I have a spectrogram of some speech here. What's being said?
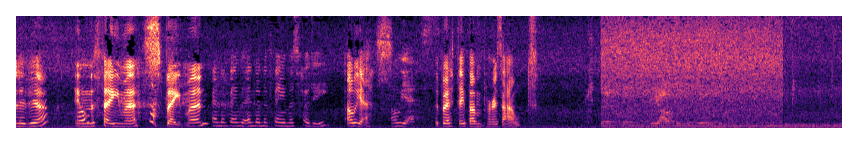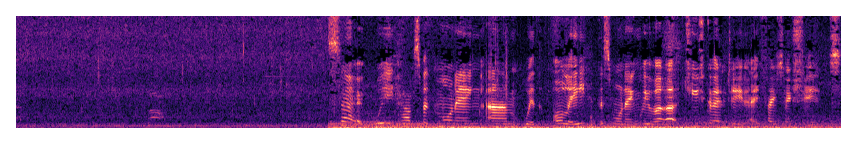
Olivia in Oh. the famous Bateman. And the famous, and then the famous hoodie. Oh yes, Oh yes. the birthday bumper is out. So we have spent the morning um, with Ollie this morning. We were due to go and do a photo shoot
